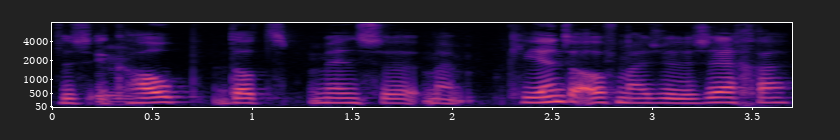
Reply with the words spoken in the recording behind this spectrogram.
Dus ik hoop dat mensen, mijn cliënten over mij zullen zeggen...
